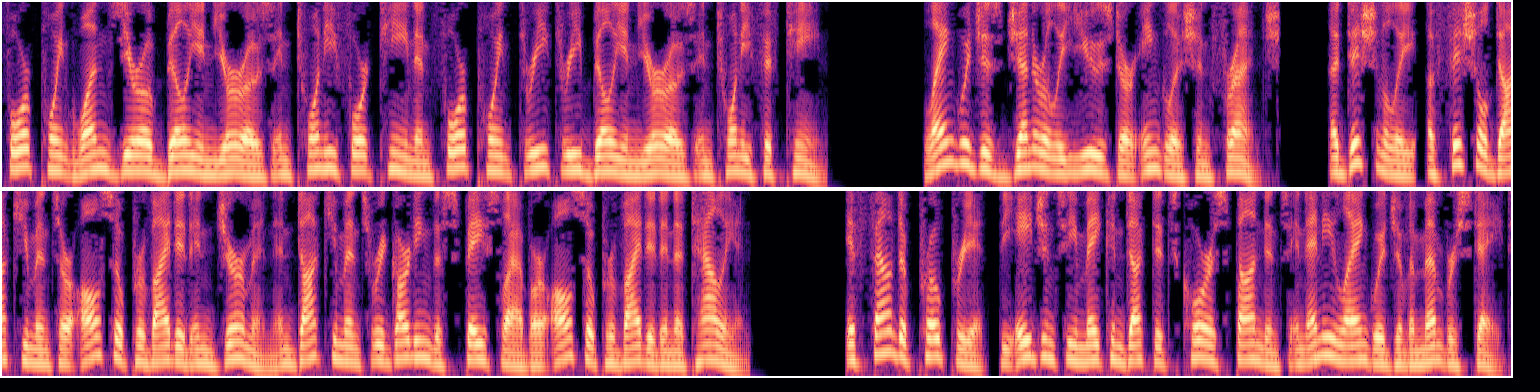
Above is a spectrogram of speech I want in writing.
€4.10 billion Euros in 2014 and €4.33 billion Euros in 2015. Languages generally used are English and French. Additionally, official documents are also provided in German and documents regarding the Spacelab are also provided in Italian. If found appropriate, the agency may conduct its correspondence in any language of a member state.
